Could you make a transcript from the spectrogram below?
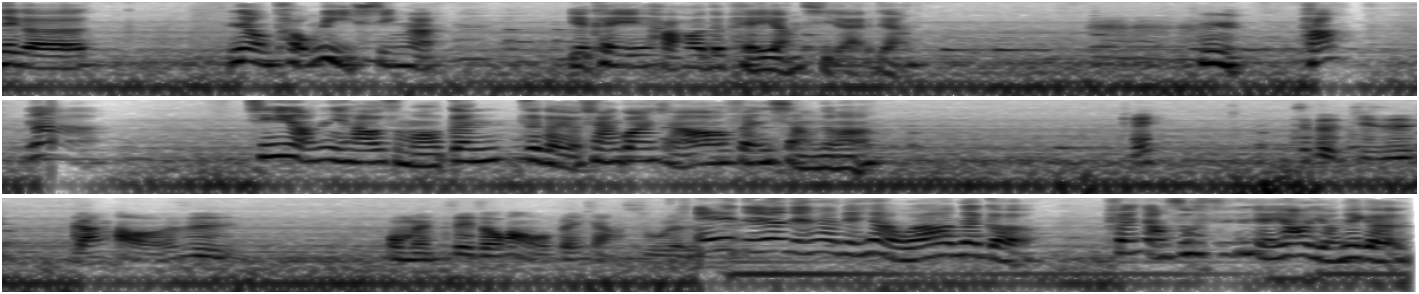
那个那种同理心啊，也可以好好的培养起来。这样，嗯，好，那星星老师，你还有什么跟这个有相关想要分享的吗？哎，这个其实刚好是我们这周换我分享书了。对不对哎，等一下，等一下，等一下，我要那个分享书之前要有那个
